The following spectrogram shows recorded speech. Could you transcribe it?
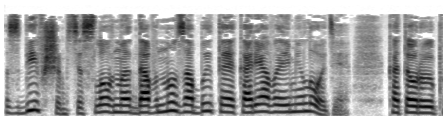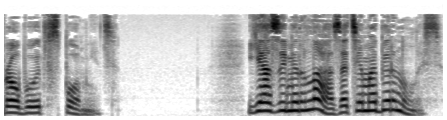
сбившимся, словно давно забытая корявая мелодия, которую пробуют вспомнить. Я замерла, затем обернулась.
